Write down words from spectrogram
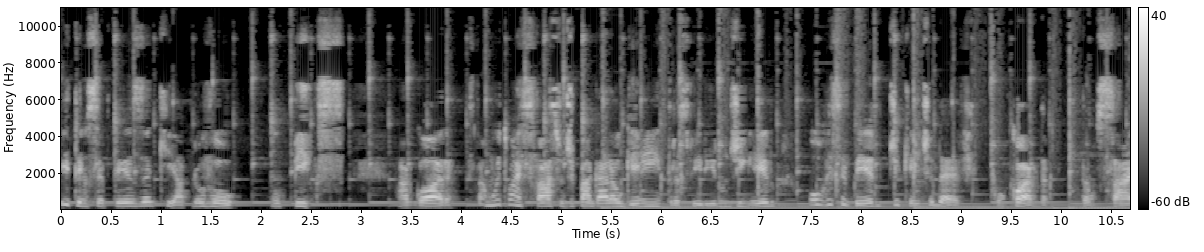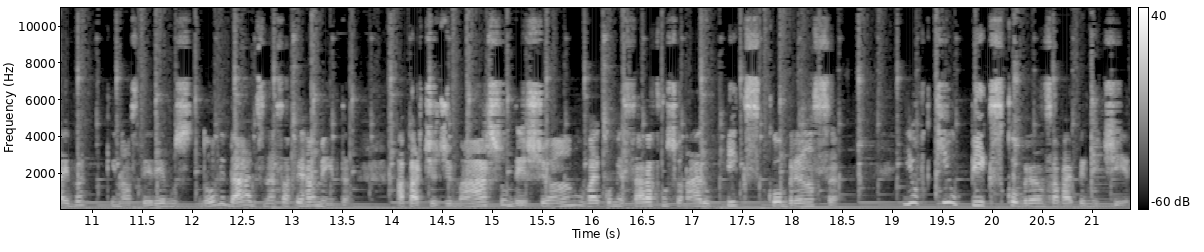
e tenho certeza que aprovou: o Pix. Agora está muito mais fácil de pagar alguém, transferir um dinheiro ou receber de quem te deve. Concorda? Então saiba que nós teremos novidades nessa ferramenta. A partir de março deste ano vai começar a funcionar o Pix Cobrança. E o que o Pix Cobrança vai permitir?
